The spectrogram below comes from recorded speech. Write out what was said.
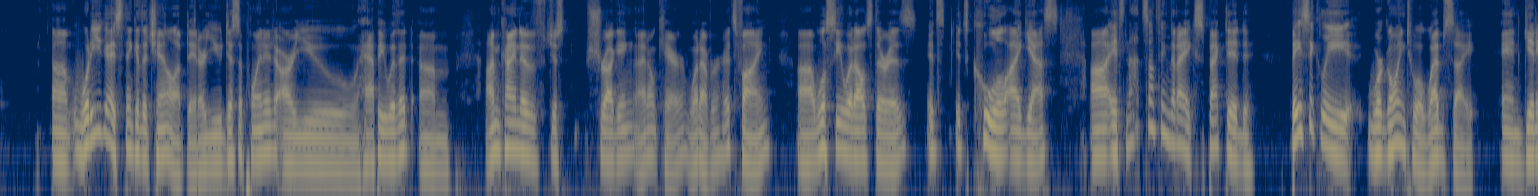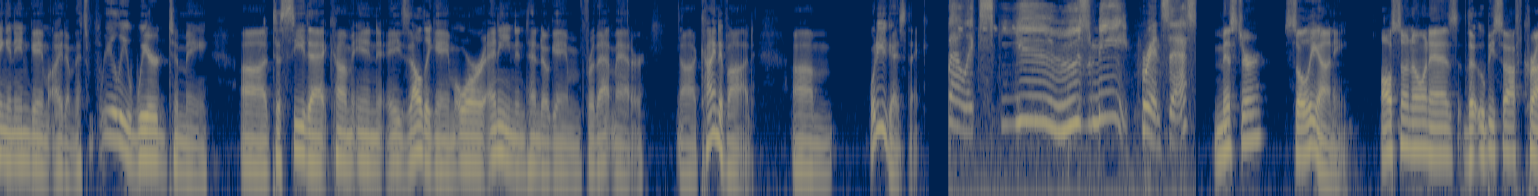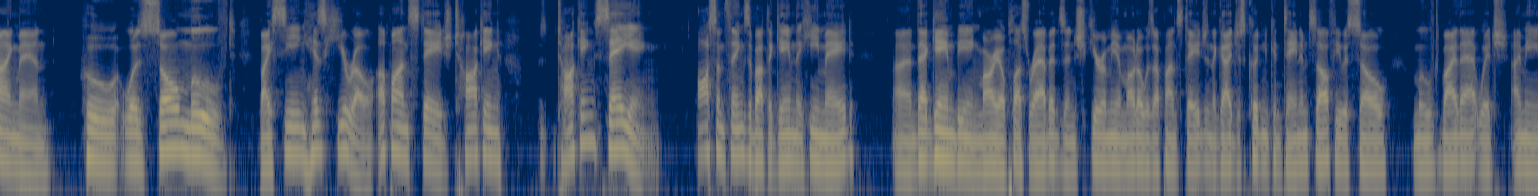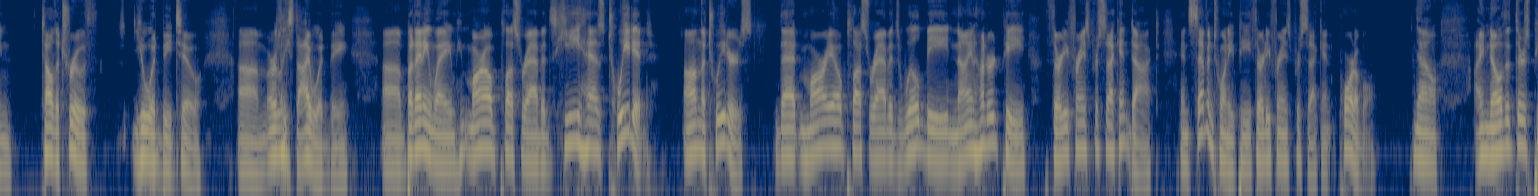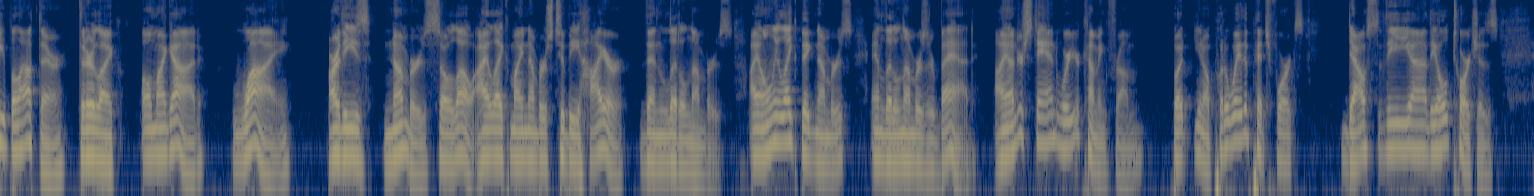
Um, what do you guys think of the channel update? Are you disappointed? Are you happy with it? Um, I'm kind of just shrugging. I don't care. Whatever. It's fine. Uh, we'll see what else there is. It's it's cool, I guess. Uh, it's not something that I expected. Basically, we're going to a website and getting an in-game item. That's really weird to me uh, to see that come in a Zelda game or any Nintendo game for that matter. Uh, kind of odd. Um, what do you guys think? Well, excuse me, princess. Mr. Soliani, also known as the Ubisoft Crying Man, who was so moved by seeing his hero up on stage talking, talking, saying awesome things about the game that he made. Uh, that game being Mario plus Rabbids, and Shigeru Miyamoto was up on stage, and the guy just couldn't contain himself. He was so moved by that, which, I mean, tell the truth, you would be too, um, or at least I would be. Uh, but anyway, Mario plus Rabbids, he has tweeted on the tweeters that Mario plus Rabbids will be 900p 30 frames per second docked and 720p 30 frames per second portable. Now, I know that there's people out there that are like, oh my God, why are these numbers so low? I like my numbers to be higher than little numbers. I only like big numbers, and little numbers are bad. I understand where you're coming from, but you know, put away the pitchforks, douse the uh, the old torches,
